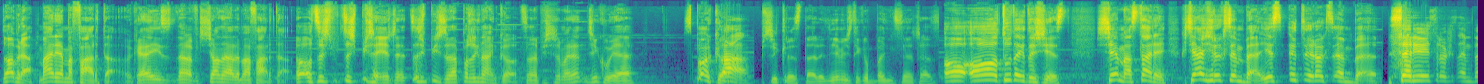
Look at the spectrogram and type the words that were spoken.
dobra. Maria ma farta, okej? Okay? Nadal wyciszony, ale ma farta. O, o coś, coś pisze jeszcze, coś pisze na pożegnanko. Co napisze Marian? Dziękuję. Spoko. Ta. Przykre, stary, nie mieć tego banicy na czas. O, o, tutaj ktoś jest. Siema, stary, chciałeś Rox MB, jest Ity Rox MB. Serio jest Rox MB?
